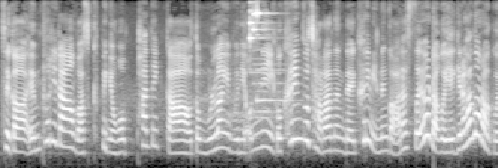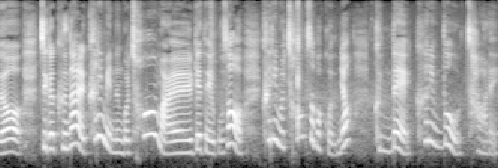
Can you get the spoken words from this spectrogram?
제가 앰플이랑 마스크팩 영업하니까 어떤 몰랑이 분이 언니 이거 크림도 잘하는데 크림 있는 거 알았어요? 라고 얘기를 하더라고요. 제가 그날 크림 있는 걸 처음 알게 되고서 크림을 처음 써봤거든요. 근데 크림도 잘해.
